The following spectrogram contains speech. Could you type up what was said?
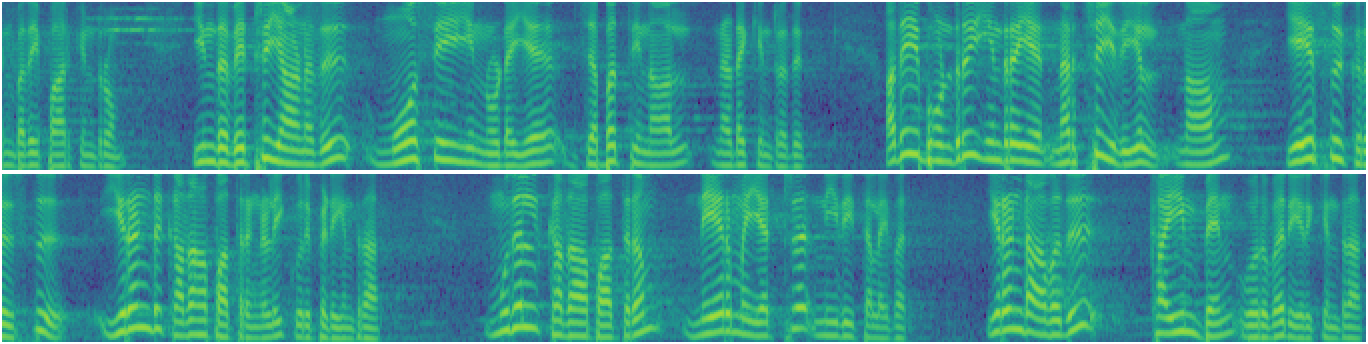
என்பதை பார்க்கின்றோம். இந்த வெற்றியானது மோசேயினுடைய ஜெபத்தினால் நடக்கின்றது. அதே போன்று இன்றைய நற்செய்தியில் நாம் இயேசு கிறிஸ்து இரண்டு கதாபாத்திரங்களை குறிப்பிடுகின்றார். முதல் கதாபாத்திரம் நேர்மையற்ற நீதி தலைவர் இரண்டாவது கைம்பெண் ஒருவர் இருக்கின்றார்.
